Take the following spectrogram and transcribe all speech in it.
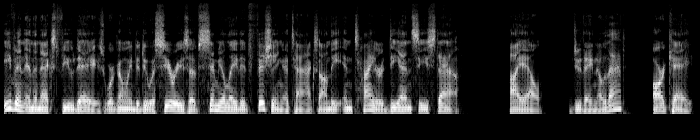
Even in the next few days, we're going to do a series of simulated phishing attacks on the entire DNC staff. IL. Do they know that? RK.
